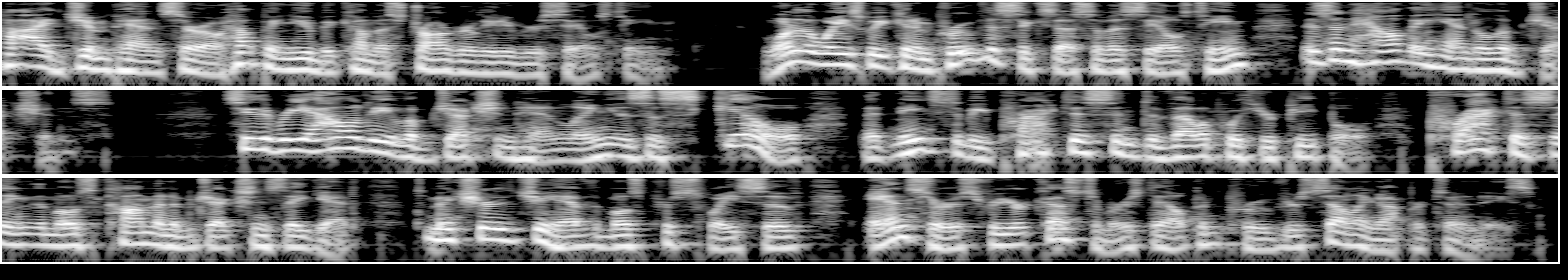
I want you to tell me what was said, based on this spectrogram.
Hi, Jim Pancero, helping you become a stronger leader of your sales team. One of the ways we can improve the success of a sales team is in how they handle objections. See, the reality of objection handling is a skill that needs to be practiced and developed with your people, practicing the most common objections they get to make sure that you have the most persuasive answers for your customers to help improve your selling opportunities.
